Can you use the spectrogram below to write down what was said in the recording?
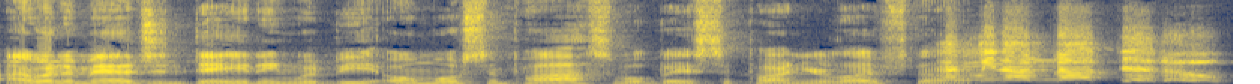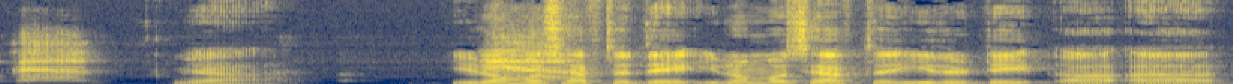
I would imagine dating would be almost impossible based upon your lifestyle. I mean, I'm not that open. yeah. You'd almost have to date. You'd almost have to either date uh, uh,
